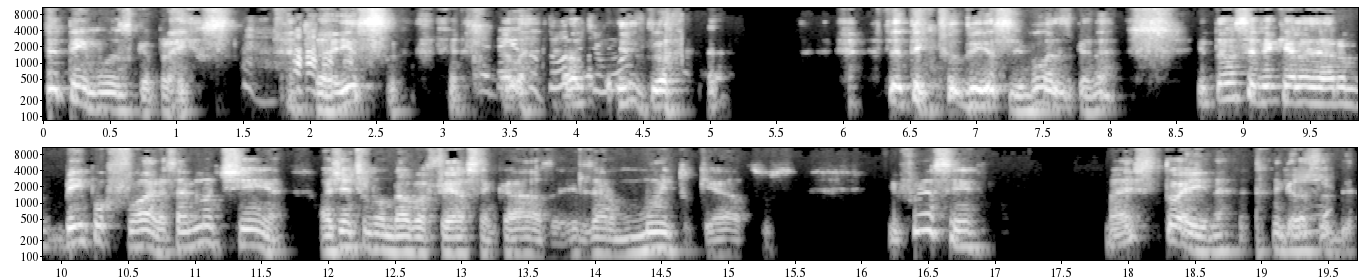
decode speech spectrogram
tem música para isso? para isso? Você tem isso tudo de música? Você tem tudo isso de música, né? Então você vê que elas eram bem por fora, sabe? Não tinha. A gente não dava festa em casa, eles eram muito quietos. E foi assim. Mas estou aí, né? Graças e, a Deus.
